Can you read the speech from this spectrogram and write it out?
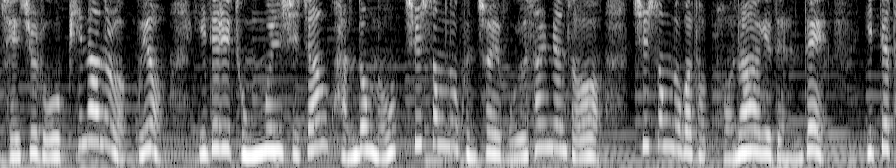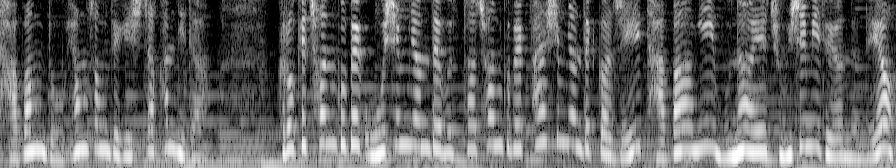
제주로 피난을 왔고요. 이들이 동문시장, 관덕로, 칠성로 근처에 모여 살면서 칠성로가 더 번화하게 되는데 이때 다방도 형성되기 시작합니다. 그렇게 1950년대부터 1980년대까지 다방이 문화의 중심이 되었는데요.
